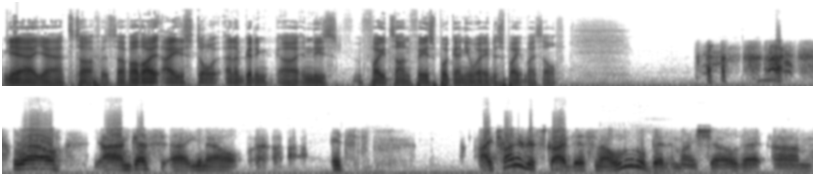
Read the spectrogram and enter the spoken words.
Yeah, yeah, it's tough. It's tough. Although I, I still end up getting uh, in these fights on Facebook anyway, despite myself. well, I guess uh, you know, uh, it's. I try to describe this in a little bit in my show that um,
